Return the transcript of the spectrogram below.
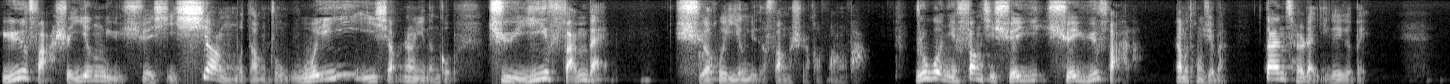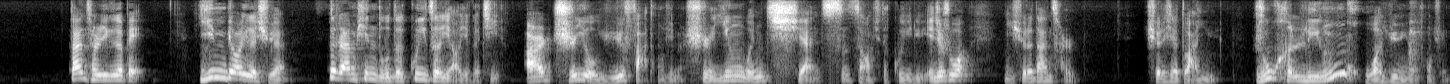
语法是英语学习项目当中唯一一项让你能够举一反百学会英语的方式和方法。如果你放弃学语学语法了，那么同学们单词得一个一个背，单词一个个背，音标一个学，自然拼读的规则也要一个记。而只有语法，同学们是英文遣词造句的规律。也就是说，你学了单词儿，学了一些短语，如何灵活运用，同学们。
